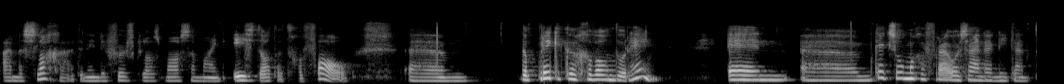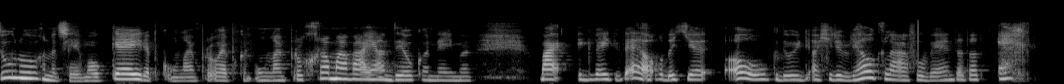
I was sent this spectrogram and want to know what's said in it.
aan de slag gaat. En in de First Class Mastermind is dat het geval. Um, dan prik ik er gewoon doorheen. En ehm, kijk, sommige vrouwen zijn er niet aan toe nog en dat is helemaal oké. Dan heb ik, heb ik een online programma waar je aan deel kan nemen. Maar ik weet wel dat je ook, als je er wel klaar voor bent, dat dat echt,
